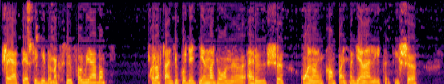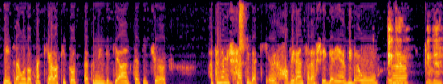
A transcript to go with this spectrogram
saját térségébe, meg szülőfalujába, akkor azt látjuk, hogy egy ilyen nagyon erős online kampányt, meg jelenlétet is létrehozott, meg kialakított, tehát mindig jelentkezik, hát nem is heti, de havi rendszerességgel ilyen videó igen, igen.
